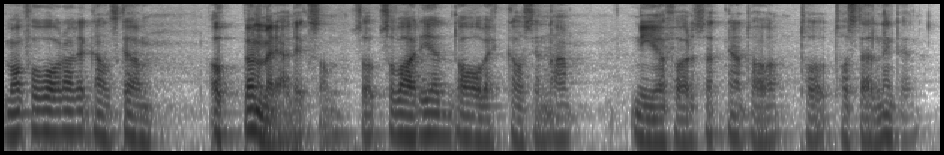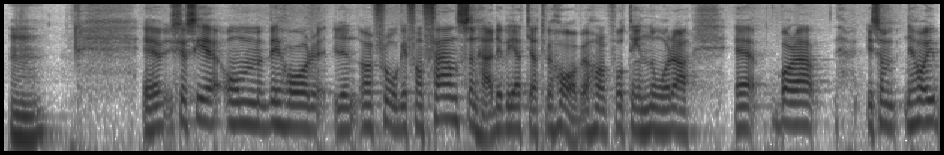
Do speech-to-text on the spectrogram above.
man får vara ganska öppen med det liksom. Så, så varje dag och vecka har sina nya förutsättningar att ta, ta, ta ställning till. Mm. Eh, vi ska se om vi har några frågor från fansen här. Det vet jag att vi har. Vi har fått in några. Eh, bara, liksom, ni har ju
